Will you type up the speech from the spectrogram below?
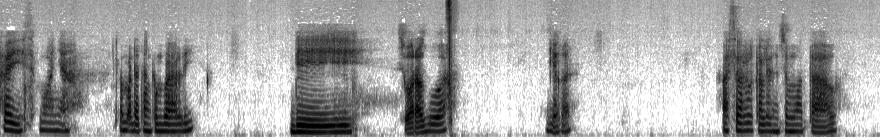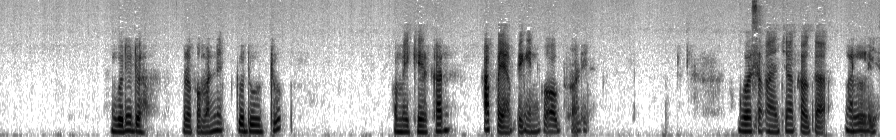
Hai semuanya, selamat datang kembali di suara gua, ya kan? Asal kalian semua tahu, gue ini udah berapa menit gue duduk memikirkan apa yang pengen gue obrolin. Gue sengaja kagak ngelis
